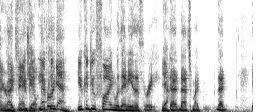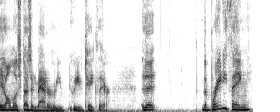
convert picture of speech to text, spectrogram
hire I- Vic Fangio you can- you ever can- again. You can do fine with any of the three. Yeah. that, that's my that. It almost doesn't matter who you who you take there. The the Brady thing,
